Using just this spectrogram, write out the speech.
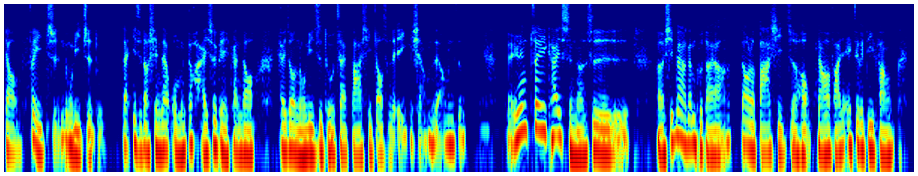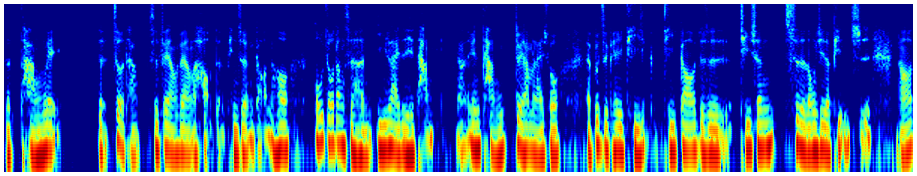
要废止奴隶制度。但一直到现在，我们都还是可以看到非洲奴隶制度在巴西造成的影响，这样子。对，因为最一开始呢是呃西班牙跟葡萄牙到了巴西之后，然后发现哎这个地方的糖类的蔗糖是非常非常的好的，品质很高。然后欧洲当时很依赖这些糖。啊，因为糖对他们来说，哎，不止可以提提高，就是提升吃的东西的品质。然后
